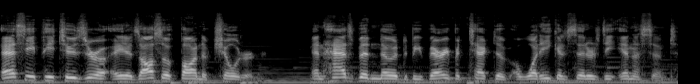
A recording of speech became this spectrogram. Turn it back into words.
SCP-208 is also fond of children, and has been noted to be very protective of what he considers the innocent.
